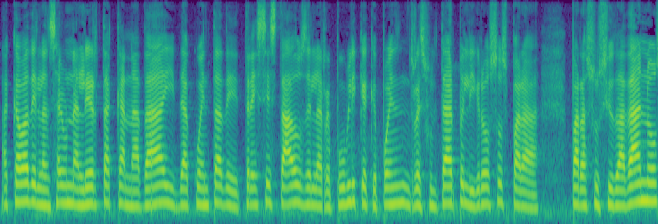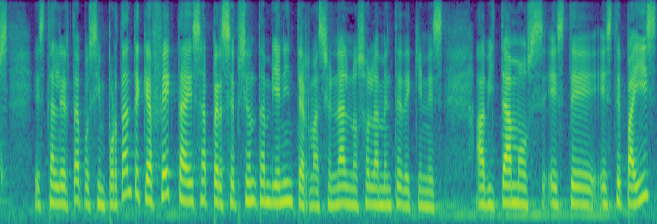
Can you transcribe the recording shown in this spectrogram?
Acaba de lanzar una alerta Canadá y da cuenta de tres estados de la República que pueden resultar peligrosos para, para sus ciudadanos. Esta alerta, pues importante, que afecta a esa percepción también internacional, no solamente de quienes habitamos este, este país.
